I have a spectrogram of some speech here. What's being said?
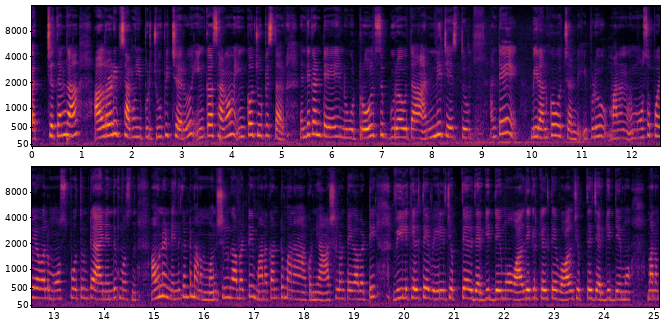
ఖచ్చితంగా ఆల్రెడీ సగం ఇప్పుడు చూపించారు ఇంకా సగం ఇంకో చూపిస్తారు. ఎందుకంటే నువ్వు ట్రోల్స్కి గురవుతా అన్నీ చేస్తూ అంటే మీరు అనుకోవచ్చండి. ఇప్పుడు మనం మోసపోయే వాళ్ళు మోసపోతుంటే ఆయన ఎందుకు మోస్తుంది? అవునండి. ఎందుకంటే మనం మనుషులు కాబట్టి మనకంటూ మన కొన్ని ఆశలు ఉంటాయి కాబట్టి వీళ్ళకి వెళ్తే వీళ్ళు చెప్తే జరిగిద్దేమో వాళ్ళ దగ్గరికి వెళ్తే వాళ్ళు చెప్తే జరిగిద్దేమో. మనం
